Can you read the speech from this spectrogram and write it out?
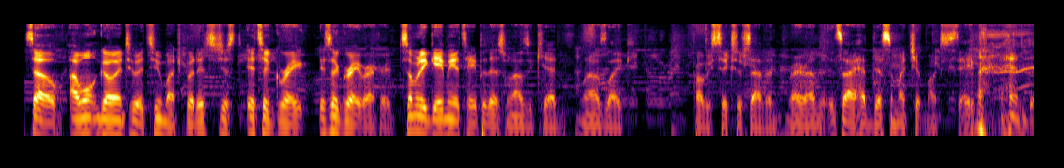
So I won't go into it too much, but it's just it's a great it's a great record. Somebody gave me a tape of this when I was a kid, when I was like probably six or seven, right around. The, so I had this in my Chipmunks tape, and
